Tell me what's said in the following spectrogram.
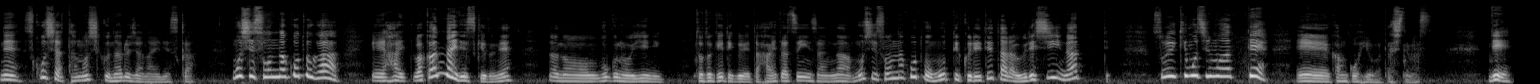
ね、少しは楽しくなるじゃないですか。もしそんなことが、えー、はい、わかんないですけどね、あの、僕の家に届けてくれた配達員さんが、もしそんなことを思ってくれてたら嬉しいなって、そういう気持ちもあって、えー、缶コーヒーを渡してます。で、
